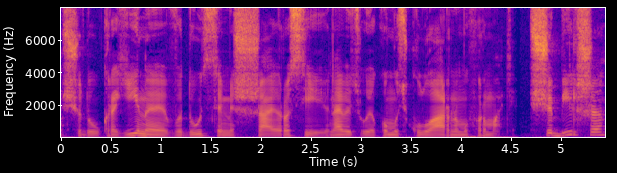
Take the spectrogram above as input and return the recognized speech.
щодо України ведуться між США і Росією, навіть у якомусь кулуарному форматі. Що більше,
